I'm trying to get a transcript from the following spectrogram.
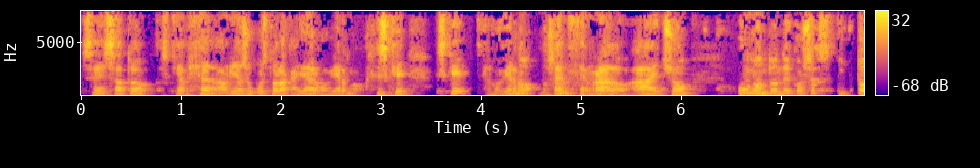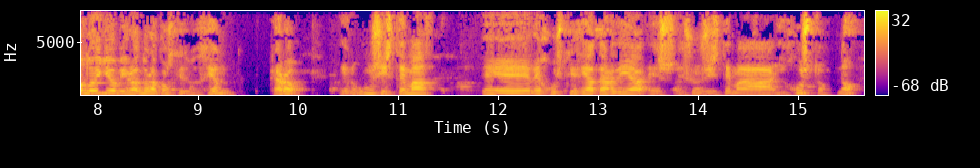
sensato es que habría, supuesto la caída del gobierno. Es que, es que el gobierno nos ha encerrado, ha hecho un montón de cosas y todo ello violando la Constitución. Claro, en un sistema eh, de justicia tardía es, un sistema injusto, ¿no?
